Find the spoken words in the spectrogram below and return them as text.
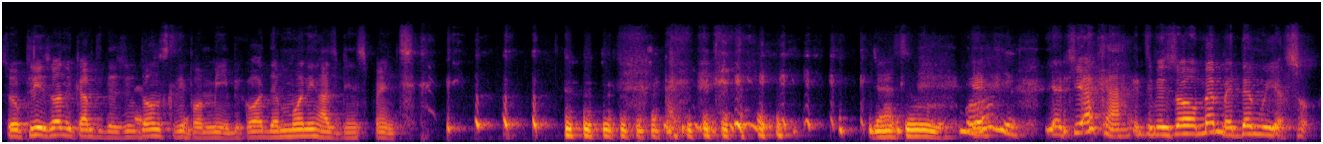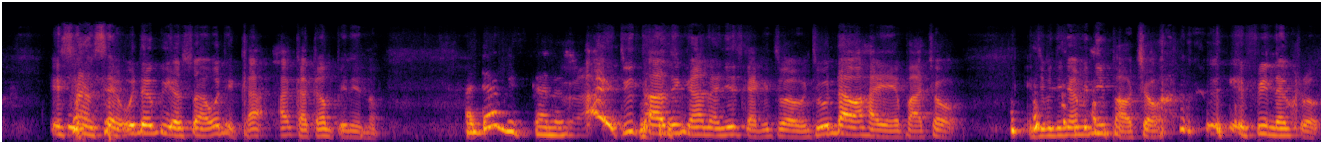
so please when you come to the zoo, don't sleep on me because the money has been spent. Yɛtua ka ntumi sɛ ɔmɛmɛ damu yɛ so. Esan sɛ wodagu yɛ so a wode ka aka company no. David Kano. ayi two thousand ghana nye sika ketewa o nti woda hɔ ha yɛ pa kyɛw nti mi di nyame di pa kyɛw efiri ne korɔ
